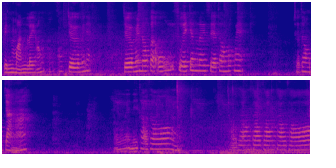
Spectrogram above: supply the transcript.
เป็นมันเลยเอ๋อาเจอไหมเนี่ย เจอไหมนกอะโอ้สวยจังเลยเสือทองลูกแม่ เสือทองจ๋าโอ้ยอันนี้เทาทองเทาทองเทาทองเทาทอง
